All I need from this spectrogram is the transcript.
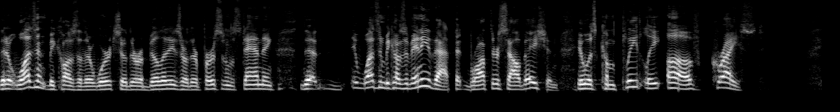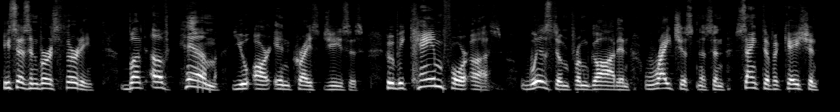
that it wasn't because of their works or their abilities or their personal standing, that it wasn't because of any of that that brought their salvation. It was completely of Christ. He says in verse 30, but of him you are in Christ Jesus, who became for us wisdom from God and righteousness and sanctification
